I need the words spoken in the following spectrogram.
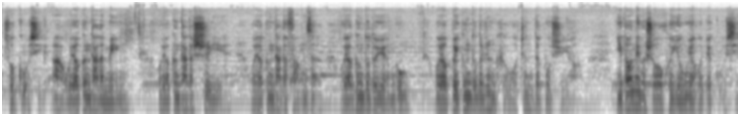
所裹挟啊！我要更大的名，我要更大的事业，我要更大的房子，我要更多的员工，我要被更多的认可。我真的不需要。你到那个时候会永远会被裹挟，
